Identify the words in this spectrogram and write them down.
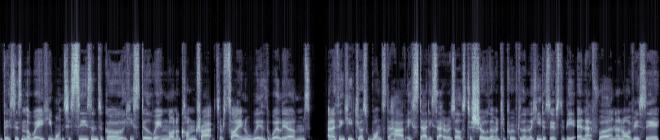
This isn't the way he wants his season to go. He's still waiting on a contract to sign with Williams. And I think he just wants to have a steady set of results to show them and to prove to them that he deserves to be in F1. And obviously,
